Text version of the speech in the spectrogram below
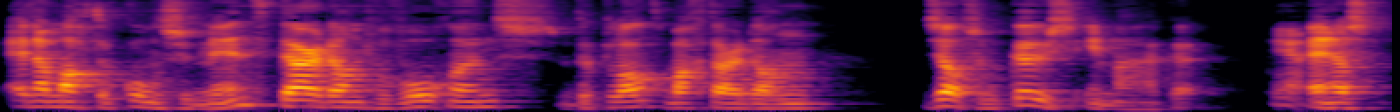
En dan mag de consument daar dan vervolgens, de klant mag daar dan zelfs een keus in maken. Ja. En als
